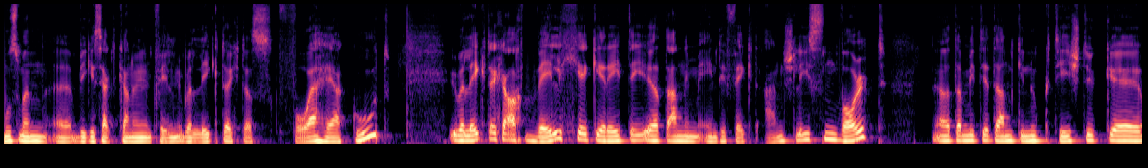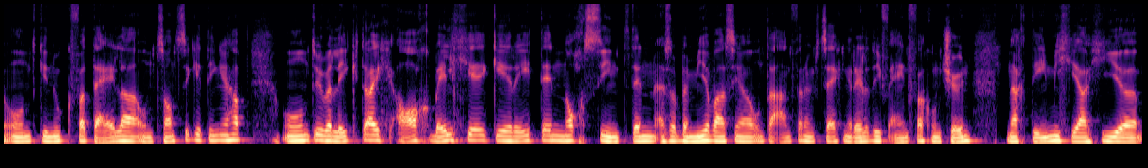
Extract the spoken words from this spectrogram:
Äh, muss man, äh, wie gesagt, kann ich empfehlen, überlegt euch das vorher gut. Überlegt euch auch, welche Geräte ihr dann im Endeffekt anschließen wollt damit ihr dann genug T-Stücke und genug Verteiler und sonstige Dinge habt. Und überlegt euch auch, welche Geräte noch sind. Denn also bei mir war es ja unter Anführungszeichen relativ einfach und schön, nachdem ich ja hier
